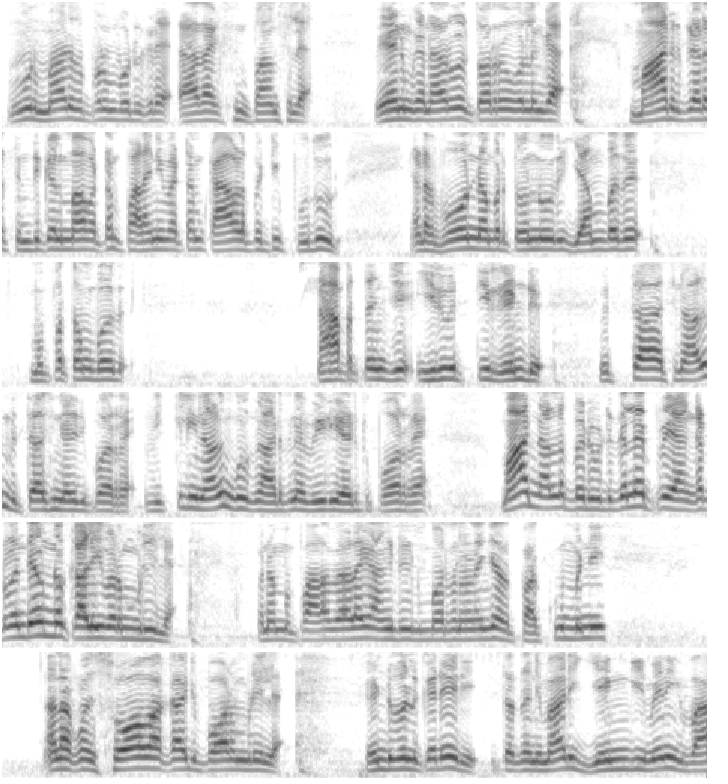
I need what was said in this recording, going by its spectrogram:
மூணு மாடு விற்பனை போட்டுருக்கிறேன். ராதாகிருஷ்ணன் ஃபார்ம்ஸில். வேணுங்க நரவல் தொடர்பு கொள்ளுங்க. மாடு இருக்கிற திண்டுக்கல் மாவட்டம் பழனி வட்டம் காவலப்பட்டி புதூர். என்ற ஃபோன் நம்பர் தொண்ணூறு எண்பது முப்பத்தொம்போது. நாற்பத்தஞ்சு இருபத்தி ரெண்டு. வித்தாச்சினாலும் வித்தாச்சுன்னு எழுதி போடுறேன். விக்கிலினாலும் உங்களுக்கு நான் அடுத்த நான் வீடியோ எடுத்து போடுறேன். மாடு நல்ல பேர் விட்டதில்ல இப்போ என்கிட்ட வந்தே இன்னும் கழுவி விட முடியல. இப்போ நம்ம பல வேலையை அங்கிட்டு போகிறதுனாலங்க அதை பக்குவம் பண்ணி நல்லா கொஞ்சம் சோவாக காட்டி போட முடியல. ரெண்டு பல்லு கிடையாது இத்தனை தண்ணி மாடு எங்கேயுமே நீங்கள் பா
